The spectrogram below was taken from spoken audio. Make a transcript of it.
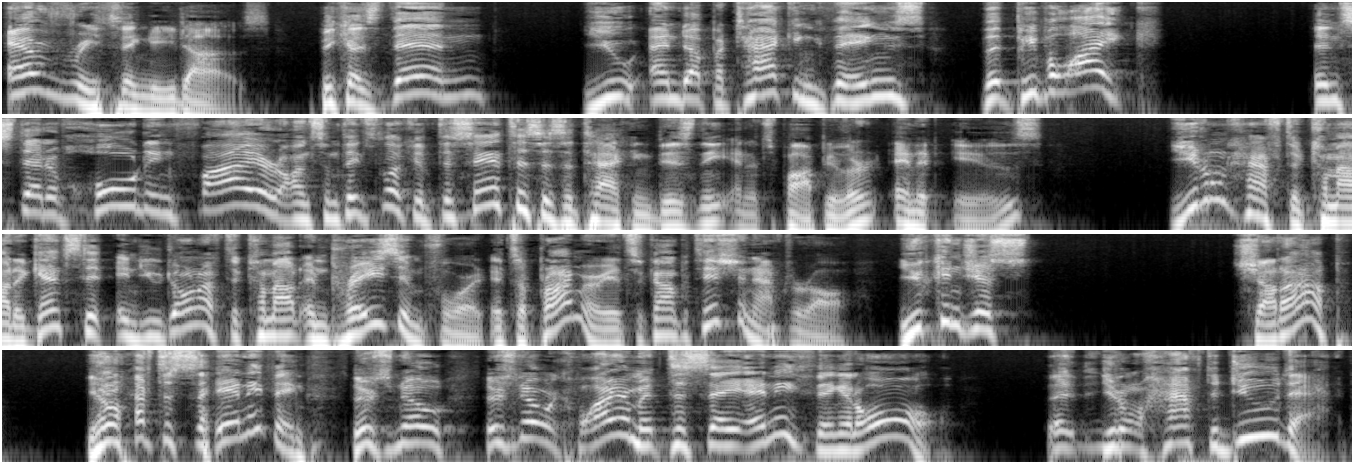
everything he does because then you end up attacking things that people like instead of holding fire on some things. Look, if DeSantis is attacking Disney and it's popular, and it is, you don't have to come out against it and you don't have to come out and praise him for it. It's a primary. It's a competition after all. You can just shut up. You don't have to say anything. There's no, there's no requirement to say anything at all. You don't have to do that.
